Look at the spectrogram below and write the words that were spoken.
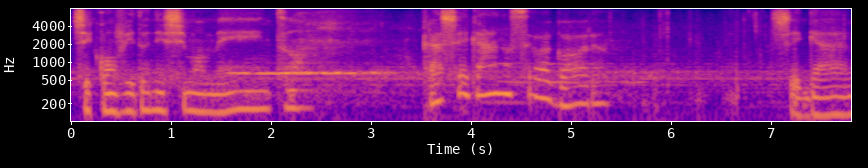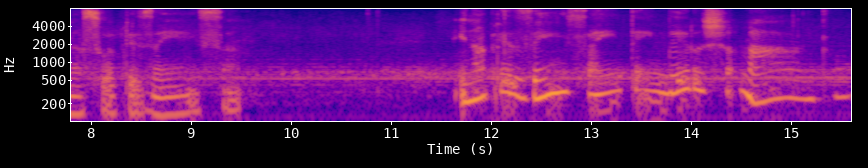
Te convido neste momento para chegar no seu agora, chegar na sua presença e na presença entender o chamado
